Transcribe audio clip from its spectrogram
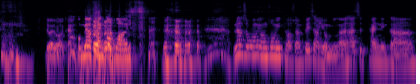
对，我有看过。我没有看过，不好意思。那时候汪洋中一条船非常有名啊，他是拍那个、啊、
